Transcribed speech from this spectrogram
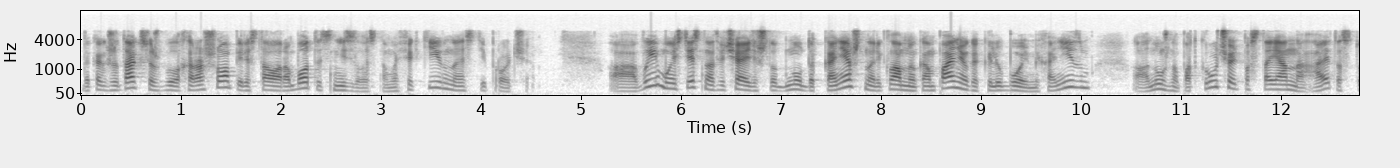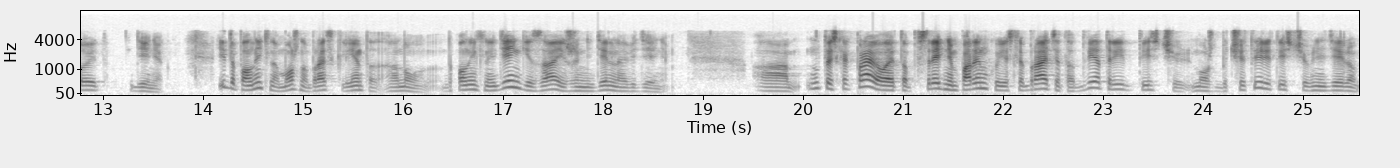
да как же так, все же было хорошо, перестало работать, снизилась там эффективность и прочее. А вы ему, естественно, отвечаете, что, ну, да, конечно, рекламную кампанию, как и любой механизм, а, нужно подкручивать постоянно, а это стоит денег. И дополнительно можно брать с клиента а, ну, дополнительные деньги за еженедельное ведение. А, ну, то есть, как правило, это в среднем по рынку, если брать, это 2-3 тысячи, может быть 4 тысячи в неделю.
